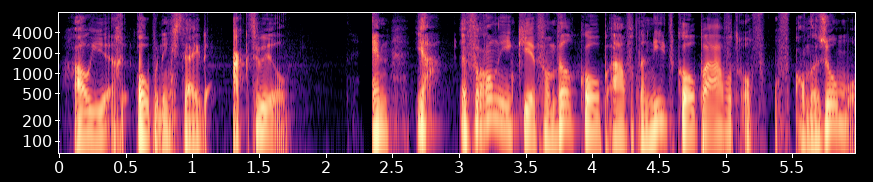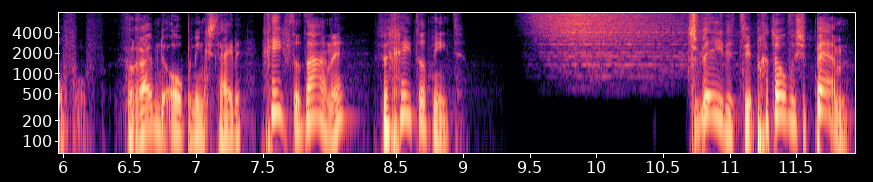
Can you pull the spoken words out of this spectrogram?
hou je openingstijden actueel. En ja, verander je een keer van wel koopavond naar niet koopavond of, of andersom of, of verruimde openingstijden. Geef dat aan hè, vergeet dat niet. Tweede tip gaat over spam.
